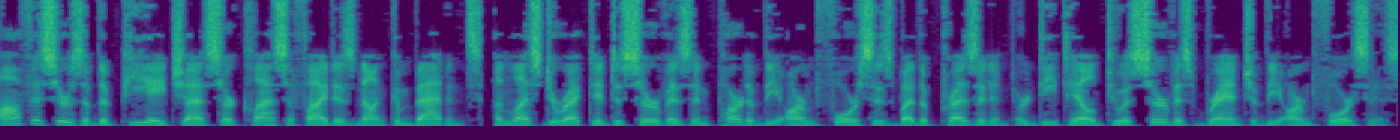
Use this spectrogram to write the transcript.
Officers of the PHS are classified as noncombatants, unless directed to serve as and part of the armed forces by the President or detailed to a service branch of the armed forces.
